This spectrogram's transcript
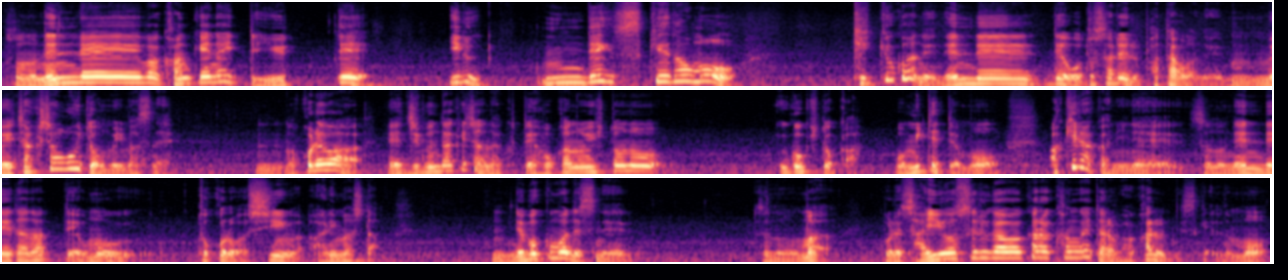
その年齢は関係ないって言っているんですけども結局はね年齢で落とされるパターンはねめちゃくちゃ多いと思いますね。うん、これは、え自分だけじゃなくて他の人の動きとかを見てても明らかにねその年齢だなって思うところシーンはありました。うん、で僕もですねそのまあこれ採用する側から考えたら分かるんですけれども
